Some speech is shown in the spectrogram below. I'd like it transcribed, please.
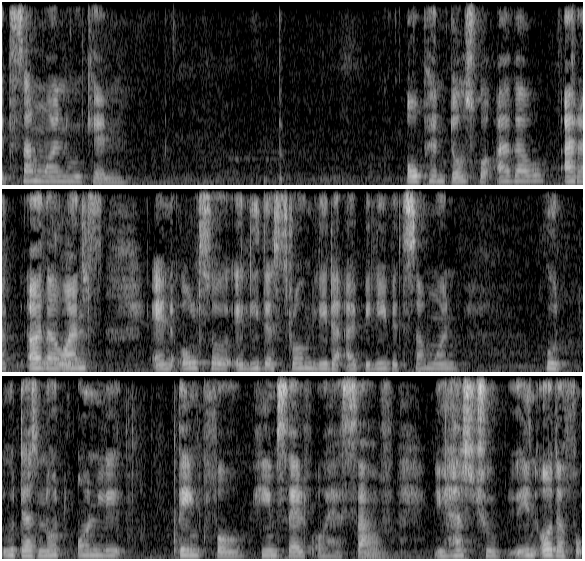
It's someone who can open doors for other other, other ones, and also a leader, strong leader. I believe it's someone who who does not only think for himself or herself. You has to, in order for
